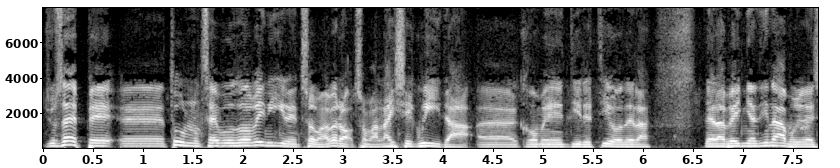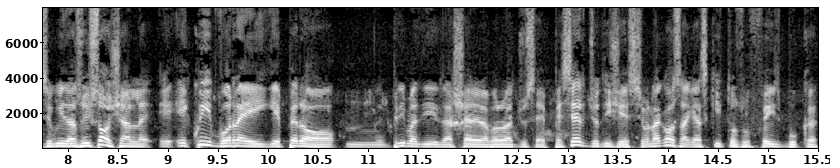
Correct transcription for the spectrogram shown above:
Giuseppe, eh, tu non sei voluto venire, insomma, però insomma, l'hai seguita eh, come direttivo della, della, Pegna di Napoli, l'hai seguita sui social e, e qui vorrei che però, mh, prima di lasciare la parola a Giuseppe, Sergio dicesse una cosa che ha scritto su Facebook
